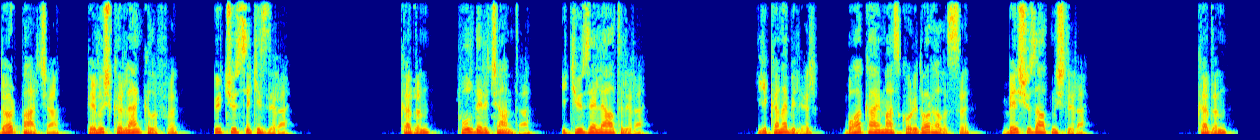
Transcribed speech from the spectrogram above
4 parça, peluş kırlen kılıfı, 308 lira. Kadın, pul deri çanta, 256 lira. Yıkanabilir, boğa kaymaz koridor halısı, 560 lira. Kadın,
